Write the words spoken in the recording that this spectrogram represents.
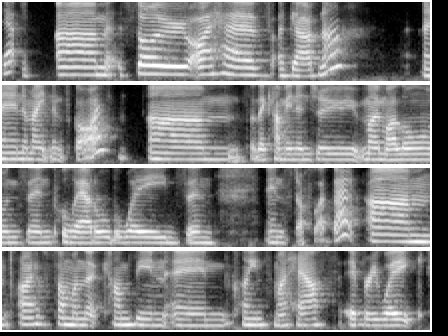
Yeah. Um, so I have a gardener and a maintenance guy. Um, so they come in and do mow my lawns and pull out all the weeds and and stuff like that. Um, I have someone that comes in and cleans my house every week,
